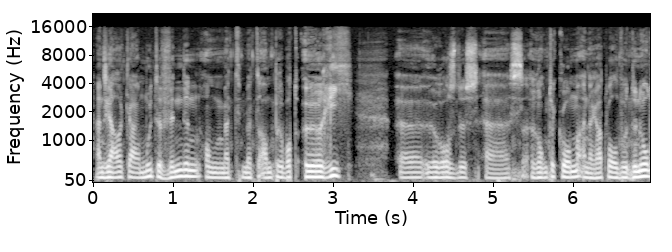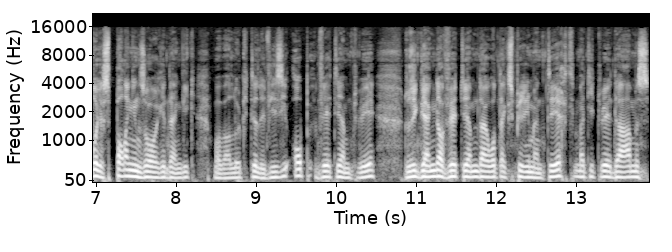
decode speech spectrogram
En ze gaan elkaar moeten vinden om met, met amper wat eurie euro's dus uh, rond te komen. En dat gaat wel voor de nodige spanningen zorgen, denk ik. Maar wel leuke televisie op VTM2. Dus ik denk dat VTM daar wat experimenteert met die twee dames.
